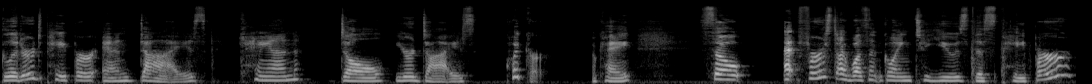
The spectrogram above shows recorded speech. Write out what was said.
glittered paper and dies can dull your dies quicker. Okay. So at first I wasn't going to use this paper.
